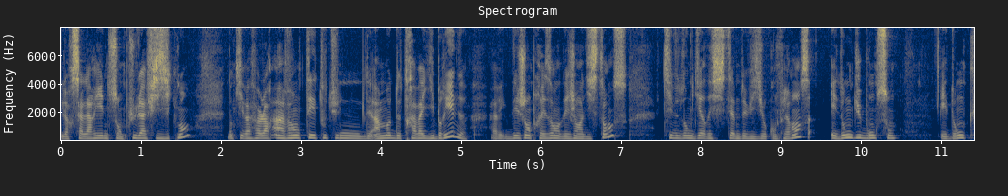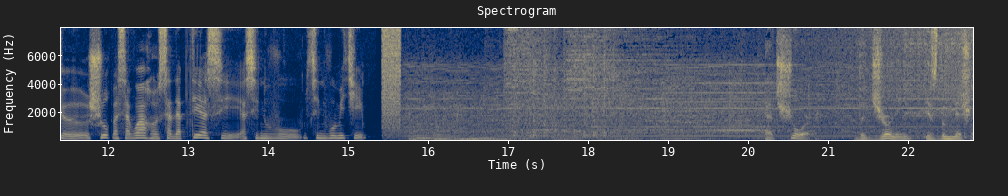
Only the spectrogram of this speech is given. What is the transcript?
leurs salariés ne sont plus là physiquement. Donc il va falloir inventer tout un mode de travail hybride avec des gens présents, des gens à distance, qui veut donc dire des systèmes de visioconférence et donc du bon son. Et donc euh, Shure va savoir euh, s'adapter à ces, nouveaux, métiers. At the journey is the mission.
